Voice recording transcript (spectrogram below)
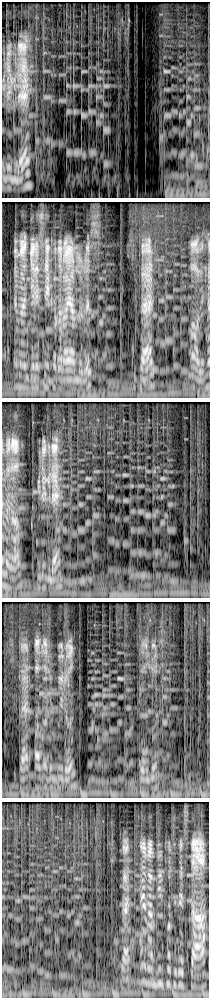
Güle güle. Hemen gelesiye kadar ayarlarız. Süper. Abi hemen al. Güle güle. Süper. Ablacım buyurun. Doldur. Süper. Hemen bir patates daha.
